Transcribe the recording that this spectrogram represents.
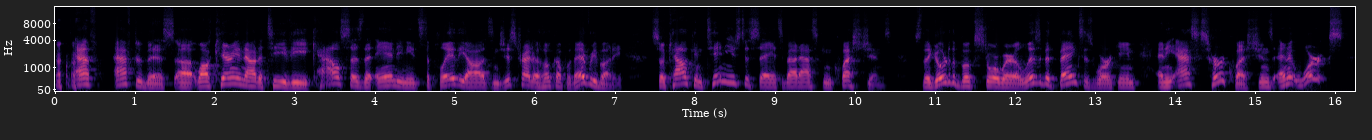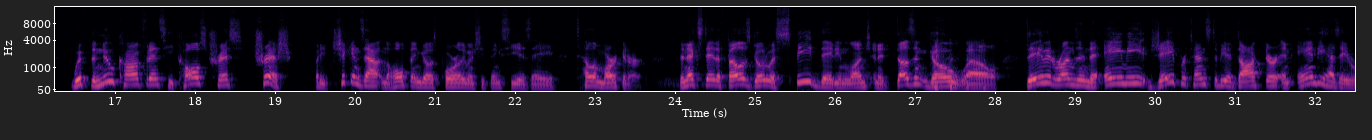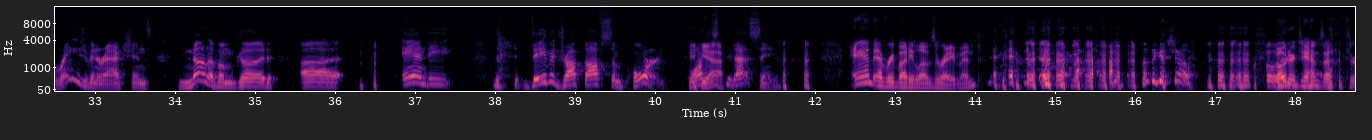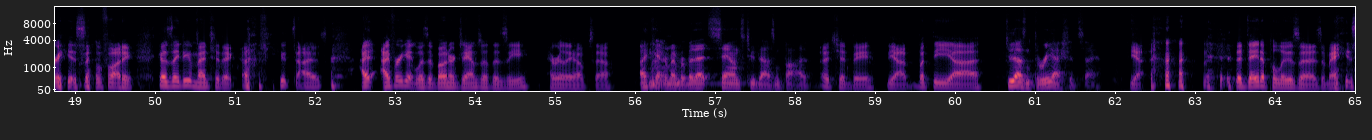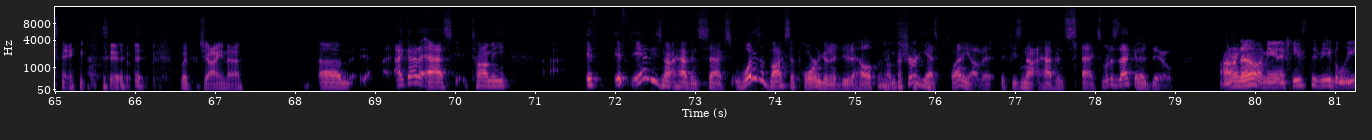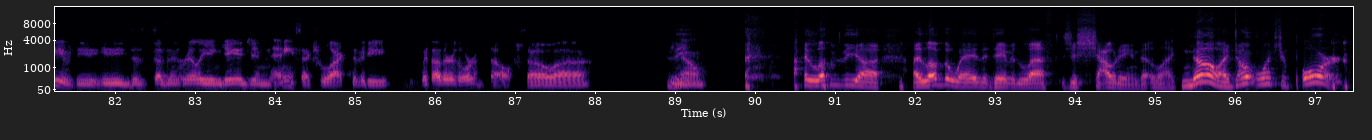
af- after this, uh, while carrying out a TV, Cal says that Andy needs to play the odds and just try to hook up with everybody. So Cal continues to say it's about asking questions. So they go to the bookstore where Elizabeth Banks is working and he asks her questions and it works. With the new confidence, he calls Trish, Trish but he chickens out and the whole thing goes poorly when she thinks he is a telemarketer. The next day, the fellas go to a speed dating lunch and it doesn't go well. David runs into Amy. Jay pretends to be a doctor, and Andy has a range of interactions, none of them good. Uh, Andy, David dropped off some porn. Walk Yeah. us through that scene. And everybody loves Raymond. That's a good show. Boner Jams 03 is so funny because they do mention it a few times. I, I forget, was it Boner Jams with a Z? I really hope so. I can't remember, but that sounds 2005. It should be. Yeah. But the uh 2003, I should say. yeah. the Data Palooza is amazing too with Gina. Um, I gotta ask, Tommy, if if Andy's not having sex, what is a box of porn gonna do to help him? I'm sure he has plenty of it if he's not having sex. What is that gonna do? I don't know. I mean, if he's to be believed, he, he just doesn't really engage in any sexual activity with others or himself. So, uh, you The- know, I love the uh I love the way that David left just shouting that like, no, I don't want your porn.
